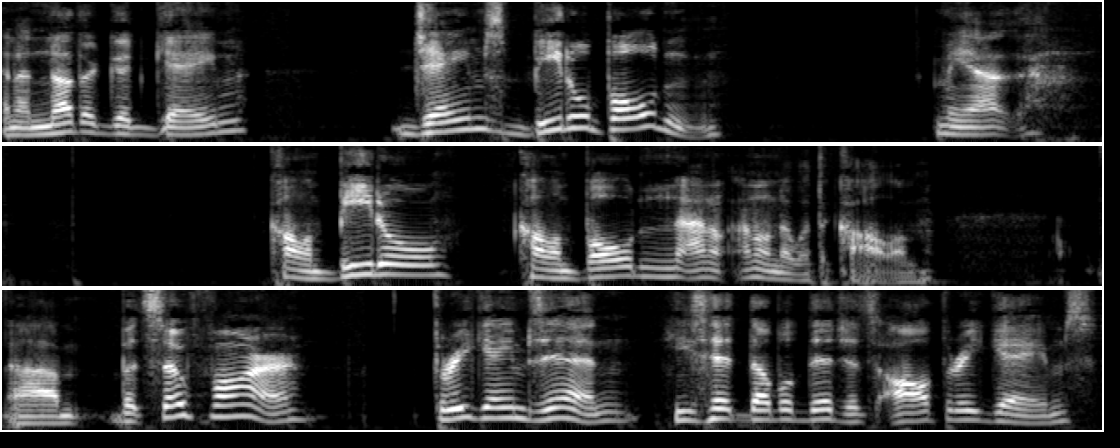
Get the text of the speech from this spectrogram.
and another good game, James Beetle Bolden. I mean, I call him Beetle, call him Bolden. I don't, I don't know what to call him. Um, but so far, Three games in, he's hit double digits all three games.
